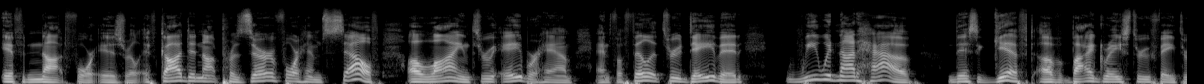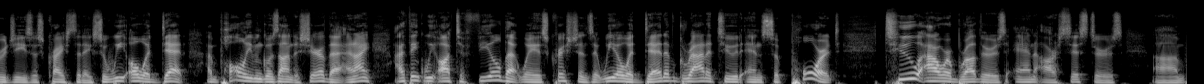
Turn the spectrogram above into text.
if not for Israel. If God did not preserve for himself a line through Abraham and fulfill it through David, we would not have this gift of by grace through faith through Jesus Christ today. So we owe a debt. And Paul even goes on to share that. And I, I think we ought to feel that way as Christians that we owe a debt of gratitude and support to our brothers and our sisters um,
